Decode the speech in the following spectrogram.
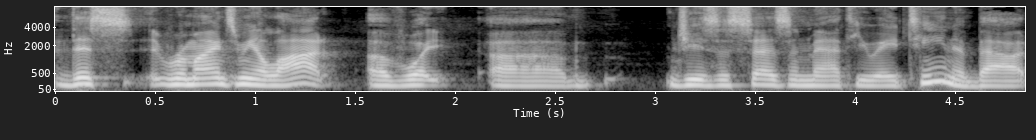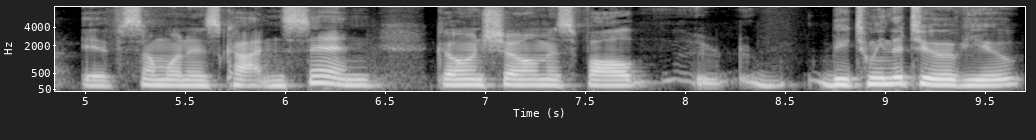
this reminds me a lot of what um, Jesus says in Matthew 18 about if someone is caught in sin, go and show him his fault between the two of you.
